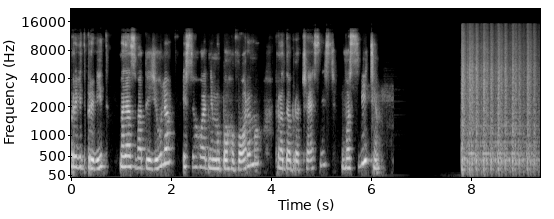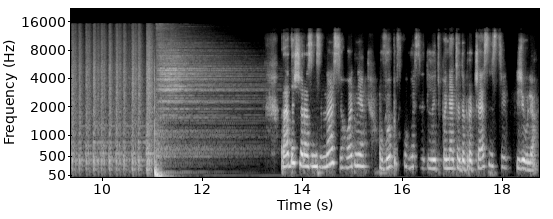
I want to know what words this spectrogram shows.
Привіт-привіт! Мене звати Юля, і сьогодні ми поговоримо про доброчесність в освіті. Рада, що разом зі мною сьогодні у випуску висвітлить поняття доброчесності Юля.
